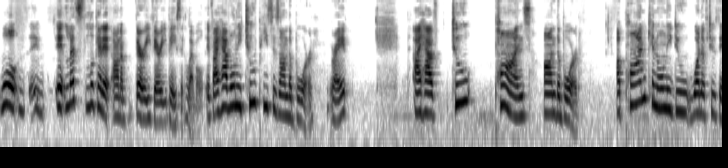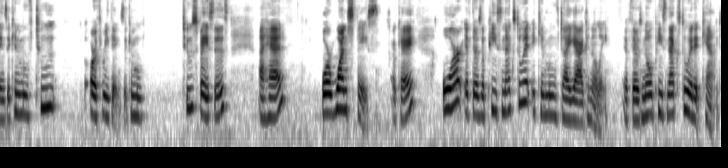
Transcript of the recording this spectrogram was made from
Well it, it, let's look at it on a very very basic level. If i have only two pieces on the board right? I have two pawns on the board a pawn can only do one of two things. It can move two or three things. It can move two spaces ahead or one space, okay? Or if there's a piece next to it, it can move diagonally. If there's no piece next to it, it can't.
